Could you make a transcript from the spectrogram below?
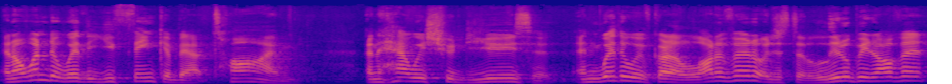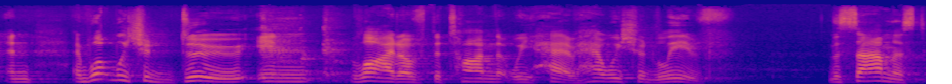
And I wonder whether you think about time and how we should use it, and whether we've got a lot of it or just a little bit of it, and, and what we should do in light of the time that we have, how we should live. The psalmist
